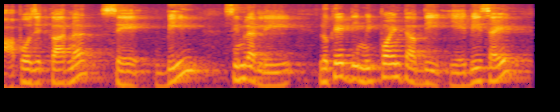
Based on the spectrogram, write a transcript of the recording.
opposite corner say B. Similarly locate the midpoint of the AB side.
